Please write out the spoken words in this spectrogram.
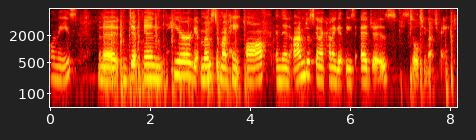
on these. I'm going to dip in here, get most of my paint off, and then I'm just going to kind of get these edges. Still too much paint.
